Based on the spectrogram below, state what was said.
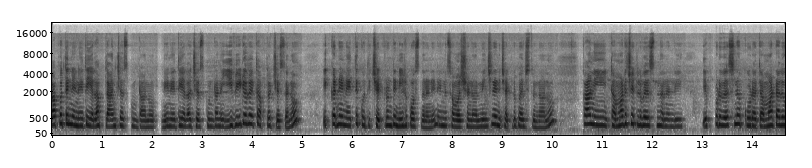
కాకపోతే నేనైతే ఎలా ప్లాన్ చేసుకుంటాను నేనైతే ఎలా చేసుకుంటాను ఈ వీడియోలో అయితే అప్లోడ్ చేశాను ఇక్కడ నేనైతే కొద్ది చెట్లు ఉంటే నీళ్ళు పోస్తున్నానండి. నేను సంవత్సరం నుంచి నేను చెట్లు పెంచుతున్నాను. కానీ టమాటా చెట్లు వేస్తున్నానండి. ఎప్పుడు వేసినా కూడా టమాటాలు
